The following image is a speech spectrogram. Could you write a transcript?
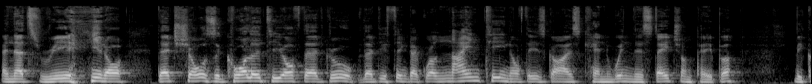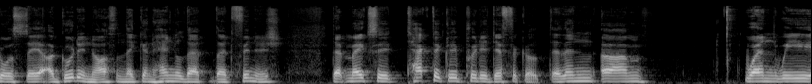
and that's really you know that shows the quality of that group. That you think like, well, 19 of these guys can win this stage on paper because they are good enough and they can handle that that finish. That makes it tactically pretty difficult. And then um, when we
